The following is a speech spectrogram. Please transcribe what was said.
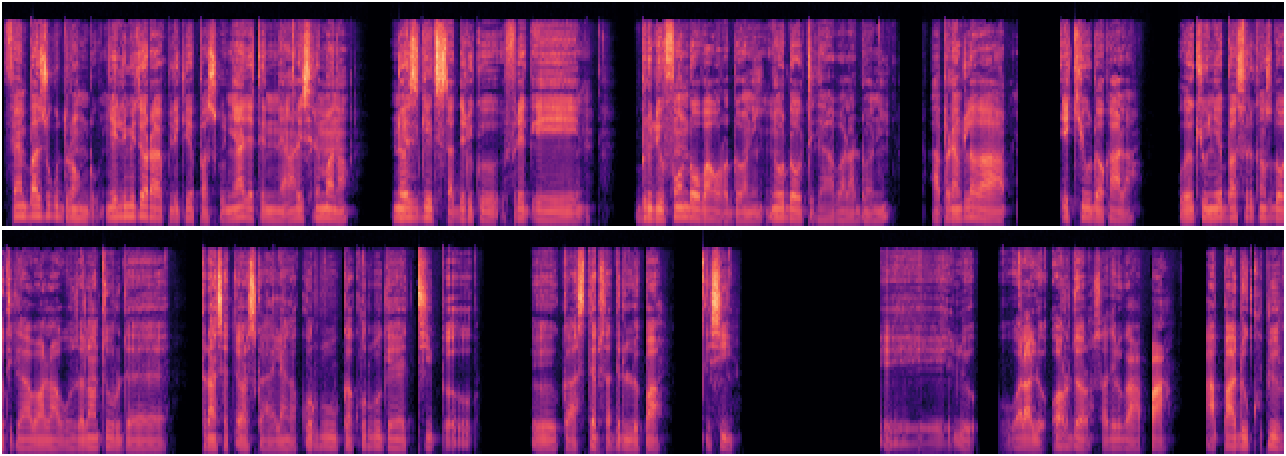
fɛn basique n ye limiteur appliqué parce que n y'a jateminɛ enregistrement na noise gate c'est à dire que bruit de fond dɔw b'a kɔrɔ dɔɔni n y'o dɔw tigɛ ka bɔ a la dɔɔni après n tila ka EQ dɔ k'a la o EQ n ye basse fréquence dɔw tigɛ ka bɔ a la aux alentours de 37 heures ka yɛlɛn ka courbe ka courbe kɛ type euh, euh, step c'est à dire le pas ici. Et le voilà le order c'est à dire ka pas a pas de coupure.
